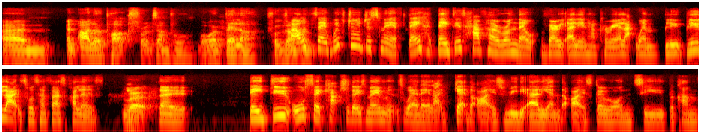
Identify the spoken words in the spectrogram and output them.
um an Arlo Parks, for example, or a Bella, for example. I would say with Jorja Smith, they they did have her on there very early in her career, like when Blue Blue Lights was her first colors. right. So they do also capture those moments where they like get the artist really early, and the artists go on to become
